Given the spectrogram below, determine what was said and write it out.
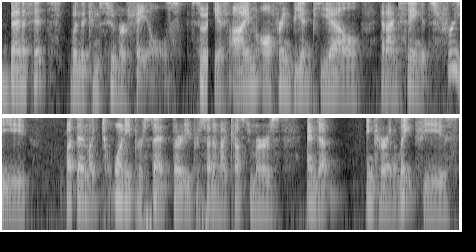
benefits when the consumer fails. So if I'm offering BNPL and I'm saying it's free, but then like 20%, 30% of my customers end up incurring late fees,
